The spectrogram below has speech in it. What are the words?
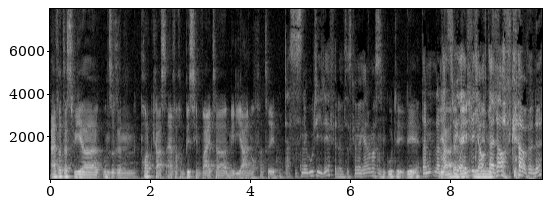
einfach, dass wir unseren Podcast einfach ein bisschen weiter medial noch vertreten. Das ist eine gute Idee, Philipp. Das können wir gerne Das ist eine machen. gute Idee. Dann, dann Ja, hast du ja werd ich endlich auch deine Aufgabe, ne?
